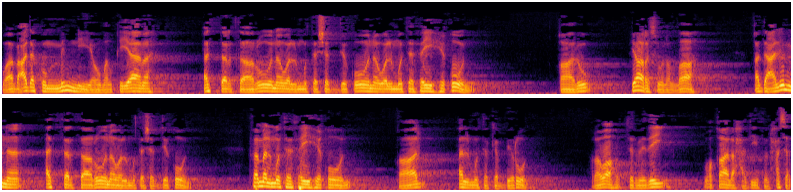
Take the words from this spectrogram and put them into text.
وأبعدكم مني يوم القيامة الثرثارون والمتشدقون والمتفيهقون. قالوا يا رسول الله قد علمنا الثرثارون والمتشدقون فما المتفيهقون؟ قال المتكبرون. رواه الترمذي وقال حديث حسن.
